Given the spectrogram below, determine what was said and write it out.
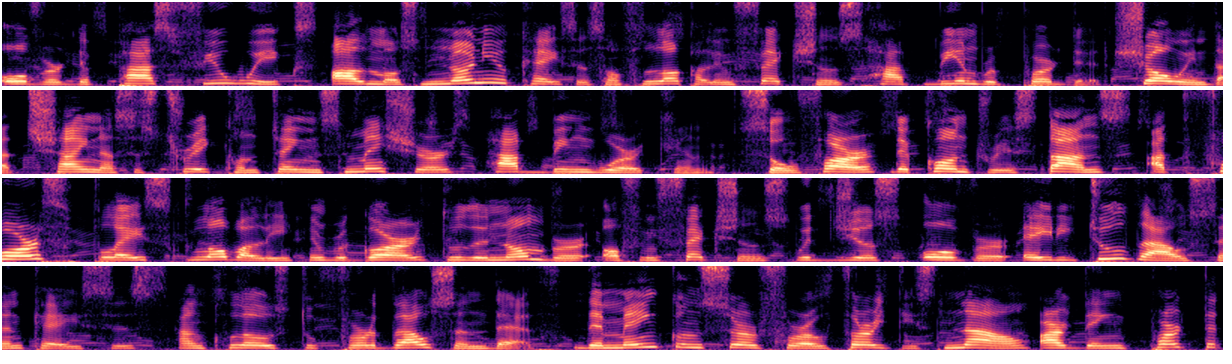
over the past few weeks, almost no new cases of local infections have been reported, showing that China's strict containment measures have been working. So far, the country stands at fourth place globally in regard to the number of infections, with just over 82,000 cases and close to 4,000 deaths. The main concern for authorities now are the imported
